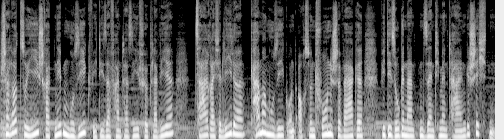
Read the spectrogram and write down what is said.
Charlotte Souilly schreibt neben Musik wie dieser Fantasie für Klavier zahlreiche Lieder, Kammermusik und auch symphonische Werke wie die sogenannten sentimentalen Geschichten.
